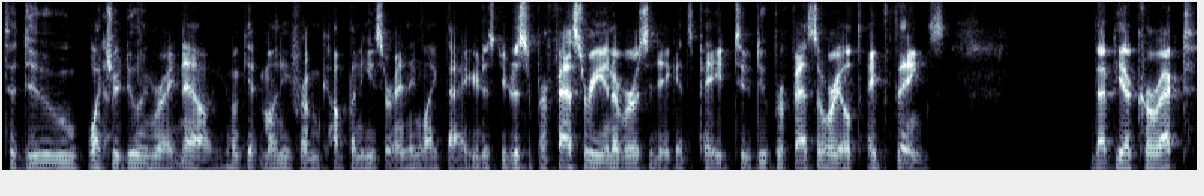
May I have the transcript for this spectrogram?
to do what yeah. you're doing right now. You don't get money from companies or anything like that. You're just you're just a professor at university that gets paid to do professorial type things. Would that be a correct?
